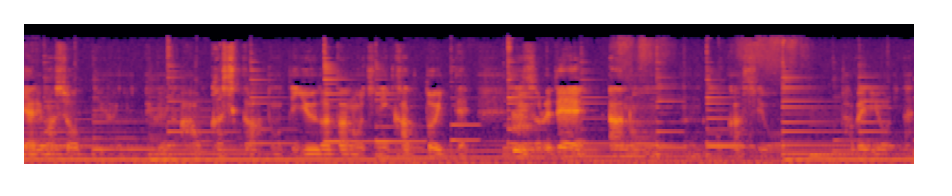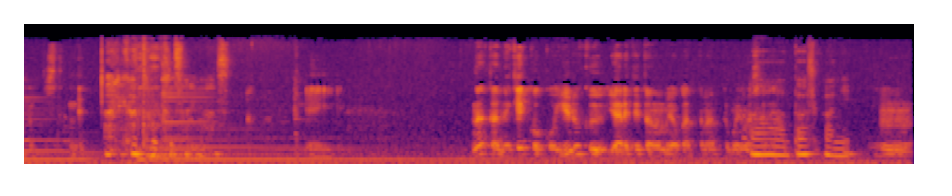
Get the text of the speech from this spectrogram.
やりましょうっていうふうに言ってくれた。あお菓子かと思って夕方のうちに買っといてでそれであの、うんお菓子を食べるようになりましたね。ありがとうございます。なんかね結構こう緩くやれてたのも良かったなって思いましたね。確かに。うん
